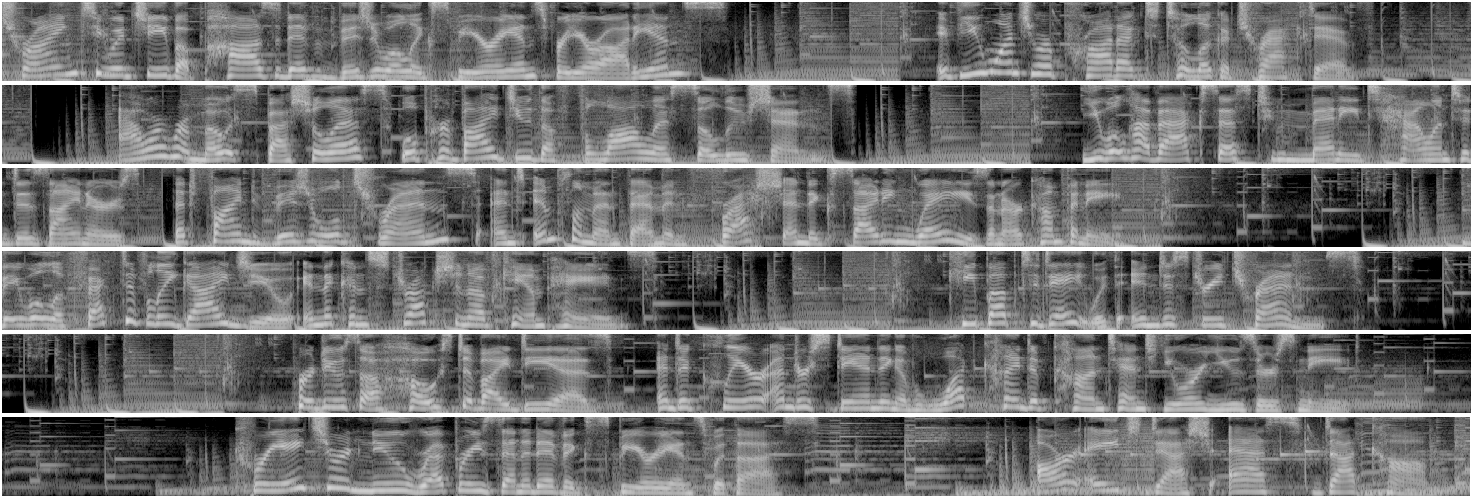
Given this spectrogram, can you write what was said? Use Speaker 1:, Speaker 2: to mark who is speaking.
Speaker 1: Trying to achieve a positive visual experience for your audience? If you want your product to look attractive, our remote specialists will provide you the flawless solutions. You will have access to many talented designers that find visual trends and implement them in fresh and exciting ways in our company. They will effectively guide you in the construction of campaigns. Keep up to date with industry trends. Produce a host of ideas and a clear understanding of what kind of content your users need. Create your new representative experience with us. rh-s.com.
